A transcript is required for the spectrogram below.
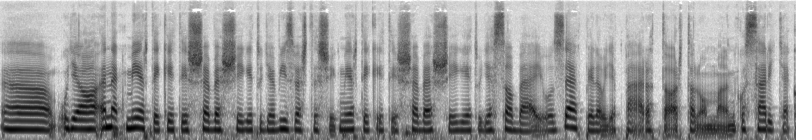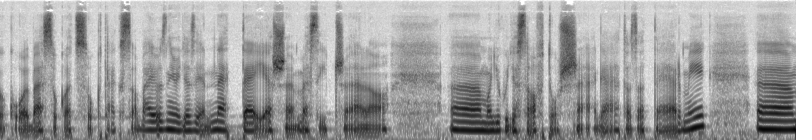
Uh, ugye a, ennek mértékét és sebességét, ugye a vízveszteség mértékét és sebességét ugye szabályozzák, például ugye páratartalommal, amikor szárítják a kolbászokat, szokták szabályozni, hogy azért ne teljesen veszítse el a, uh, mondjuk ugye a szaftosságát az a termék. Uh,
